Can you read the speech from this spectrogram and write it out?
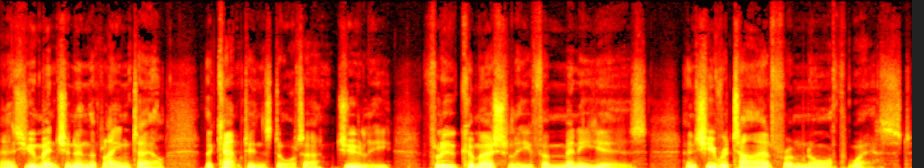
As you mention in the plane tale, the captain's daughter, Julie, flew commercially for many years, and she retired from Northwest.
